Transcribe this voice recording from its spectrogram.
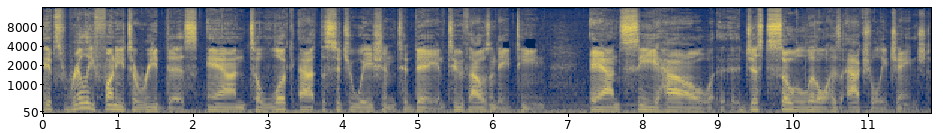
It's really funny to read this and to look at the situation today in 2018 and see how just so little has actually changed.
